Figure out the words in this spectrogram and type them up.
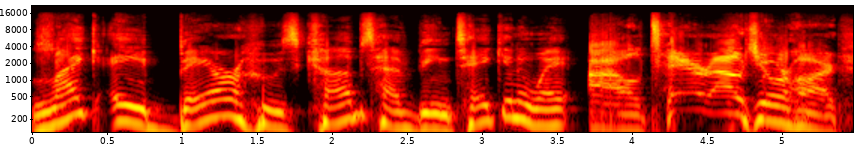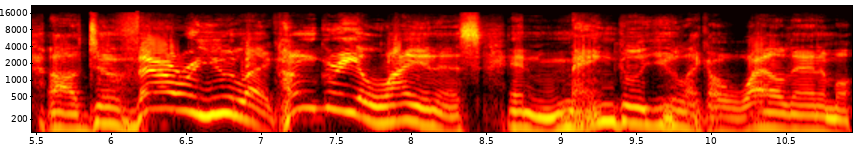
like a bear whose cubs have been taken away, I'll tear out your heart. I'll devour you like hungry lioness and mangle you like a wild animal.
